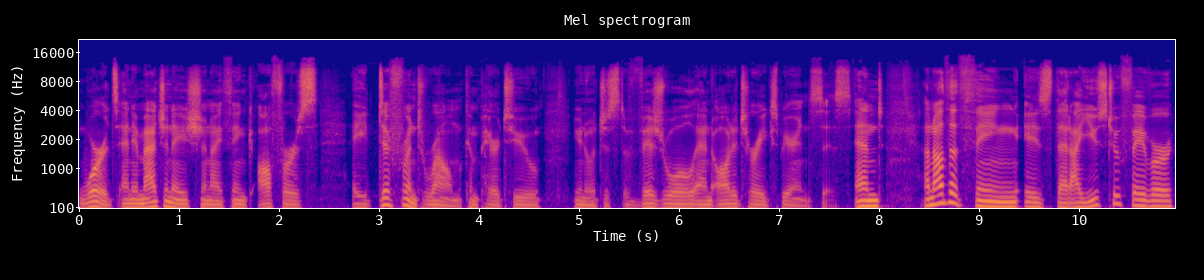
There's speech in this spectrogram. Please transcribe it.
words and imagination, I think, offers a different realm compared to, you know, just visual and auditory experiences. And another thing is that I used to favor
